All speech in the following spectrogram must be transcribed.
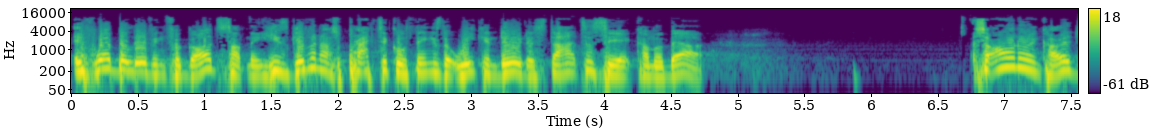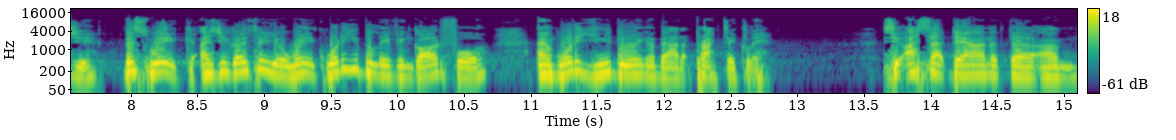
if we're believing for God something, He's given us practical things that we can do to start to see it come about. So I want to encourage you this week, as you go through your week, what are you believing God for, and what are you doing about it practically? See, I sat down at the um,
